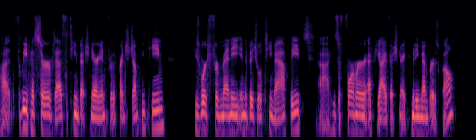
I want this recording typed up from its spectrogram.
Uh, Philippe has served as the team veterinarian for the French jumping team He's worked for many individual team athletes. Uh, he's a former FEI veterinary committee member as well.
